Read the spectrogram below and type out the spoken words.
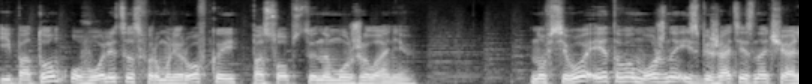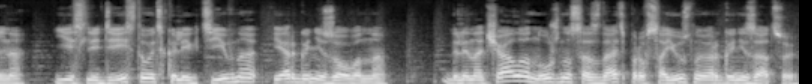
и потом уволиться с формулировкой «по собственному желанию». Но всего этого можно избежать изначально, если действовать коллективно и организованно. Для начала нужно создать профсоюзную организацию.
